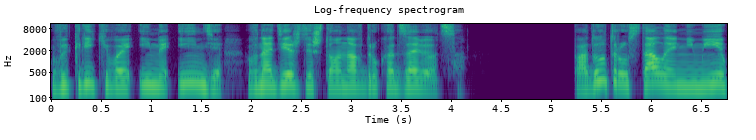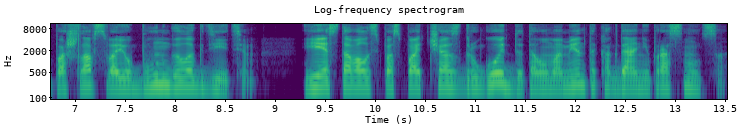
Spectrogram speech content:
выкрикивая имя Инди в надежде, что она вдруг отзовется. Под утро усталая Немия пошла в свое бунгало к детям. Ей оставалось поспать час-другой до того момента, когда они проснутся.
